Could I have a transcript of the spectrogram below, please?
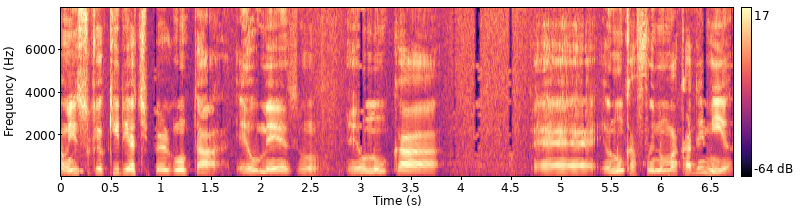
Não, isso que eu queria te perguntar. Eu mesmo, eu nunca, é, eu nunca fui numa academia.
